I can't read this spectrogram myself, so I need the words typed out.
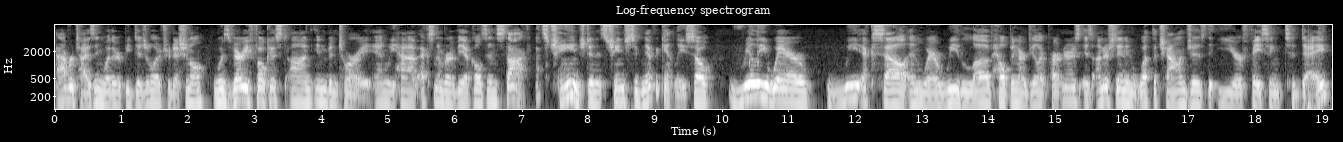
advertising, whether it be digital or traditional, was very focused on inventory, and we have X number of vehicles in stock. That's changed, and it's changed significantly. So, really, where we excel and where we love helping our dealer partners is understanding what the challenges that you're facing today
